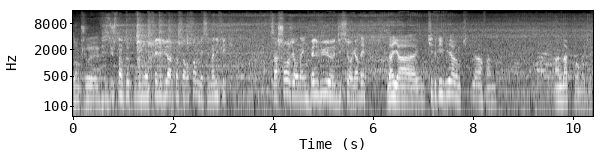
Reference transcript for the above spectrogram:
Donc je visite juste un peu pour vous montrer les lieux, à quoi ça ressemble, mais c'est magnifique. Ça change et on a une belle vue euh, d'ici, regardez. Là, il y a une petite rivière, une petite là, enfin, un lac quoi, on va dire.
